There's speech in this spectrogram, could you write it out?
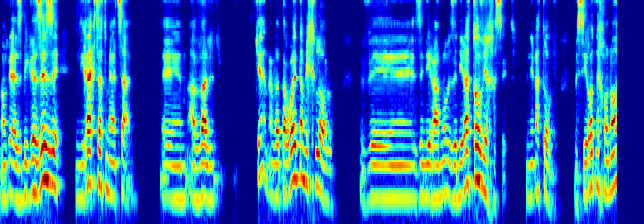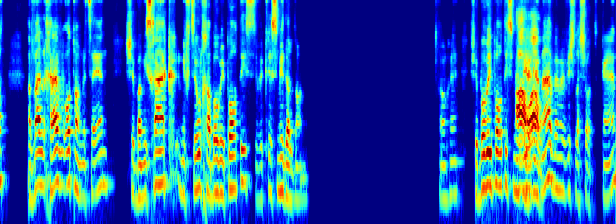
אוקיי, אז בגלל זה זה נראה קצת מהצד. אמ, אבל כן, אבל אתה רואה את המכלול, וזה נראה, נראה טוב יחסית, זה נראה טוב. מסירות נכונות, אבל חייב עוד פעם לציין שבמשחק נפצעו לך בובי פורטיס וקריס מידלטון. אוקיי? שבובי פורטיס מביא אה, הגנה ומביא שלשות, כן?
